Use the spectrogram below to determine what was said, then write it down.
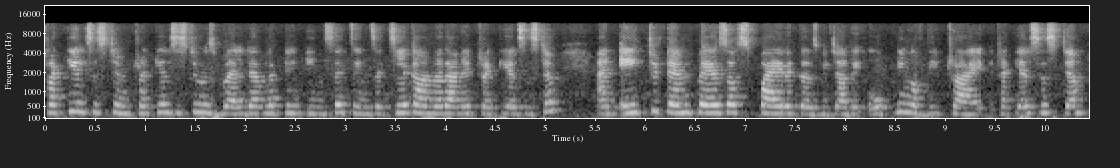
Tracheal system, tracheal system is well developed in insects. Insects like another tracheal system and 8 to 10 pairs of spiracles, which are the opening of the tri- tracheal system,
